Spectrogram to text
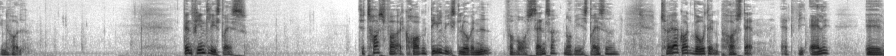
indholdet. Den fjendtlige stress. Til trods for, at kroppen delvist lukker ned for vores sanser, når vi er stressede, tør jeg godt våge den påstand, at vi alle øh,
